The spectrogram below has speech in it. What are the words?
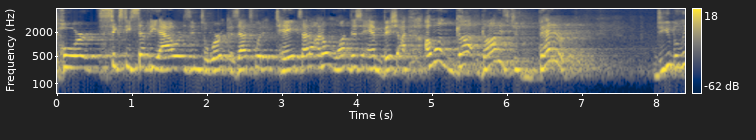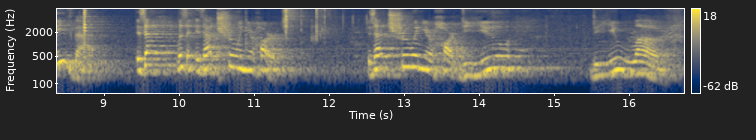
pour 60, 70 hours into work because that's what it takes. I don't, I don't want this ambition. I, I want God. God is just better. Do you believe that? Is that, listen, is that true in your heart? Is that true in your heart? Do you, do you love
